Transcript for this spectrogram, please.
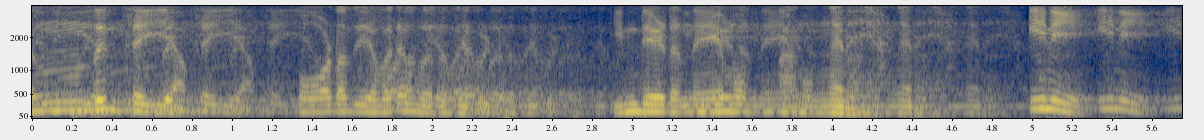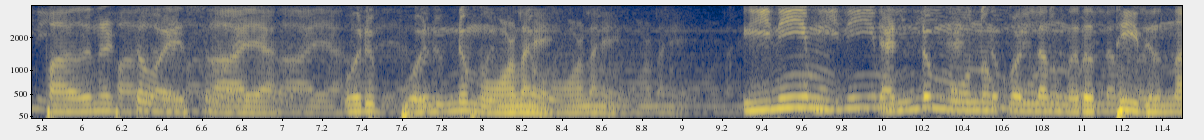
എന്തും ചെയ്യാം. കോടതി അവരെ വെറുതെ വിടും. ഇന്ത്യയുടെ നിയമം അങ്ങനെ ഇനി പതിനെട്ട് വയസ്സായ ഒരു പൊന്നു മോളെ ഇനിയും രണ്ടും മൂന്നും കൊല്ലം നിർത്തിയിരുന്ന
